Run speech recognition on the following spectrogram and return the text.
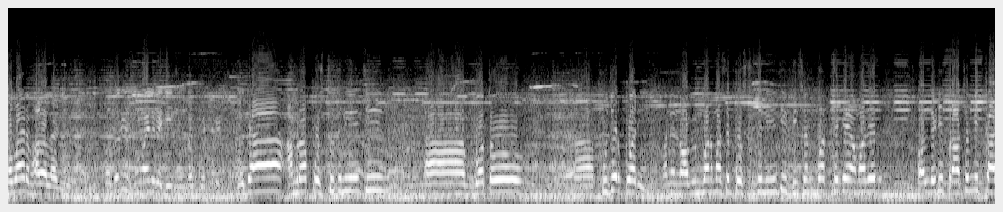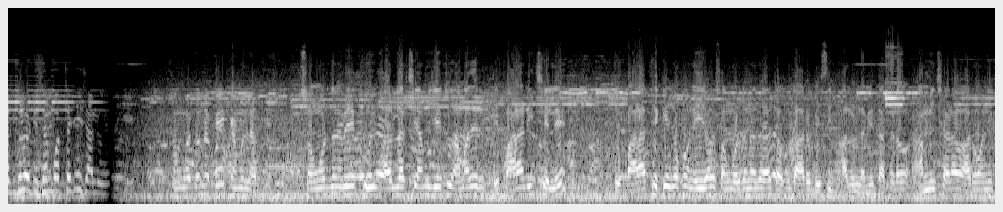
সবার ভালো লাগবে। কতদিন সময় লেগেছে এই মণ্ডপ করতে? এটা আমরা প্রস্তুতি নিয়েছি গত পুজোর পরই মানে নভেম্বর মাসে প্রস্তুতি নিয়েছি ডিসেম্বর থেকে আমাদের অলরেডি প্রাথমিক কাজগুলো ডিসেম্বর থেকেই চালু হয়েছে সংবর্ধনা পেয়ে কেমন লাগছে? সংবর্ধনা পেয়ে খুবই ভালো লাগছে। আমি যেহেতু আমাদের এই পাড়ারই ছেলে তো পাড়া থেকে যখন এইভাবে সংবর্ধনা দেওয়া হয় তখন তো আরও বেশি ভালো লাগে। তাছাড়াও আমি ছাড়াও আরও অনেক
